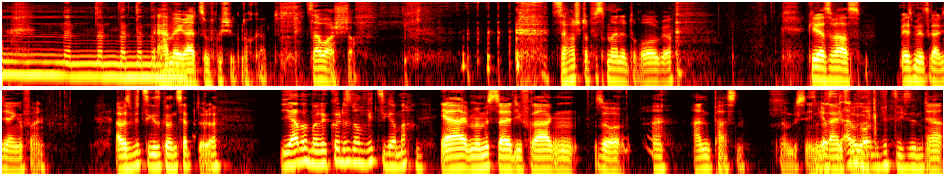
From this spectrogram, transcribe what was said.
Nam, nam, nam, nam, nam, Haben wir gerade zum Frühstück noch gehabt. Sauerstoff. Sauerstoff ist meine Droge. Okay, das war's. Wäre es mir jetzt gerade nicht eingefallen. Aber es ist ein witziges Konzept, oder? Ja, aber man könnte es noch witziger machen. Ja, man müsste halt die Fragen so äh, anpassen. So ein bisschen in die die Reihenfolge. Antworten witzig sind. Ja.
